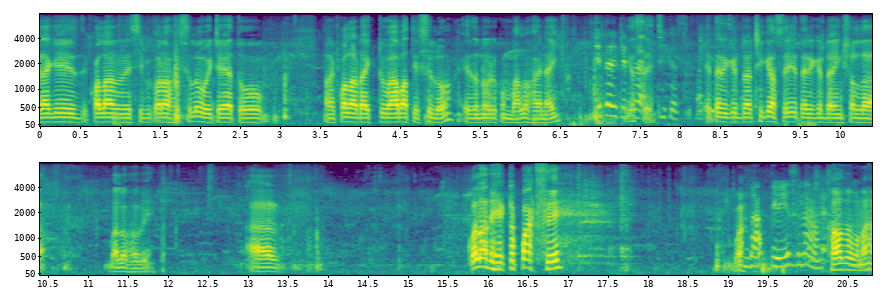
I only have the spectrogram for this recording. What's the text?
এর আগে কলার রেসিপি করা হয়েছিল ওইটা এত মানে কলাটা একটু আবাতি ছিল এজন্য ওরকম ভালো হয় নাই। ঠিক আছে। এ তারিখেরটা ঠিক আছে এ তারিখেরটা ইনশাল্লাহ ভালো হবে। আর কলা দেখে একটা পাকছে। খাওয়া যাব না?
